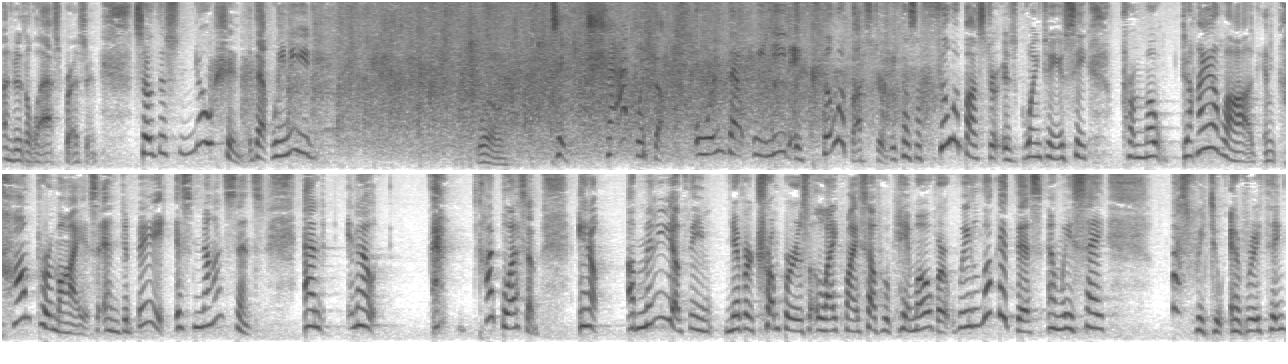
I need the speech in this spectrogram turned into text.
under the last president. So this notion that we need well, to chat with them or that we need a filibuster because a filibuster is going to, you see, promote dialogue and compromise and debate is nonsense. And, you know, God bless them. You know, uh, many of the never Trumpers like myself who came over, we look at this and we say, must we do everything?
